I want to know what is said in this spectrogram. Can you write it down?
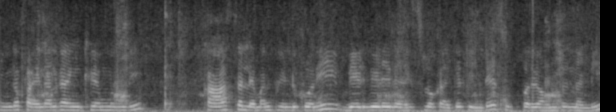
ఇంకా ఫైనల్గా ఇంకేముంది? కాస్త లెమన్ పిండుకొని వేడి వేడి రైస్లోకి అయితే తింటే సూపర్గా ఉంటుందండి.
